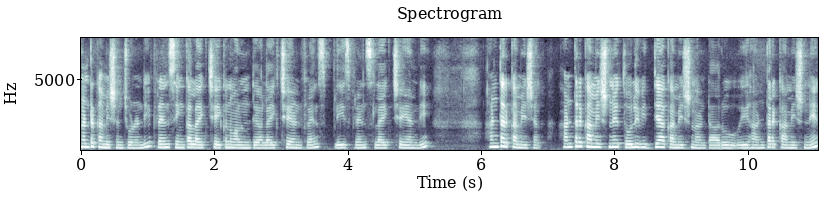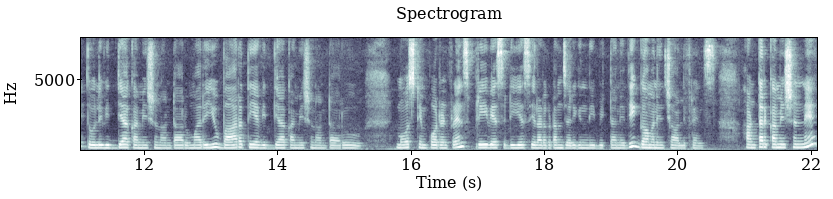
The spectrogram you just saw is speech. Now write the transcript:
హంటర్ కమిషన్ చూడండి. ఫ్రెండ్స్ ఇంకా లైక్ చేయకుని వాళ్ళు ఉంటే లైక్ చేయండి ఫ్రెండ్స్. ప్లీజ్ ఫ్రెండ్స్ లైక్ చేయండి. Hunter commission. హంటర్ కమిషనే తొలి విద్యా కమిషన్ అంటారు. ఈ హంటర్ కమిషనే తొలి విద్యా కమిషన్ అంటారు. మరియు భారతీయ విద్యా కమిషన్ అంటారు. మోస్ట్ ఇంపార్టెంట్ ఫ్రెండ్స్ ప్రీవియస్ డిఎస్సీలు అడగడం జరిగింది. బిట్ అనేది గమనించాలి ఫ్రెండ్స్. హంటర్ కమిషన్నే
